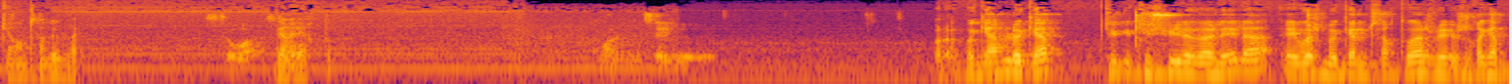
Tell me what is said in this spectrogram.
45 degrés, Je te vois. derrière toi. Moi j'essaye de. Voilà, bah, garde le cap. Tu, tu suis la vallée là, et moi je me cale sur toi. Je, vais, je, regarde,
